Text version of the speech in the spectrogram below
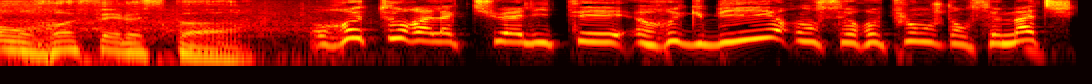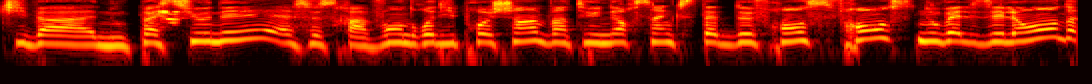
On refait le sport. Retour à l'actualité rugby. On se replonge dans ce match qui va nous passionner. Ce sera vendredi prochain, 21h05, Stade de France, France, Nouvelle-Zélande.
